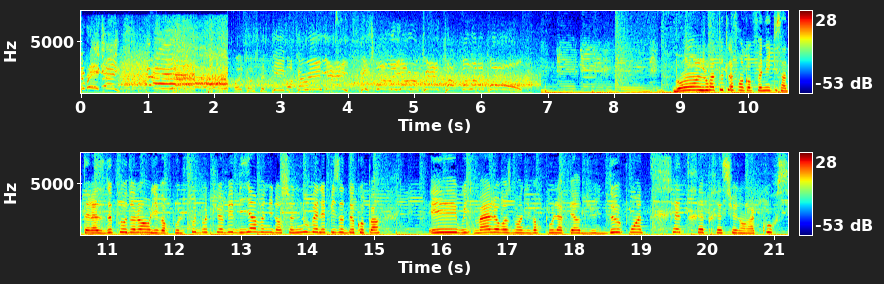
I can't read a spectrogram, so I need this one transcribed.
Take it quickly, Origi Oh, it comes to Divock Origi! He's won the European Cup for Liverpool! Bonjour à toute la francophonie qui s'intéresse de près ou de loin au Liverpool Football Club et bienvenue dans ce nouvel épisode de Copains. Et oui, malheureusement Liverpool a perdu deux points très très précieux dans la course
